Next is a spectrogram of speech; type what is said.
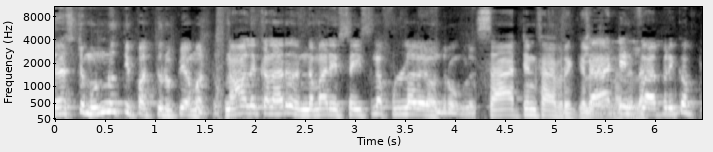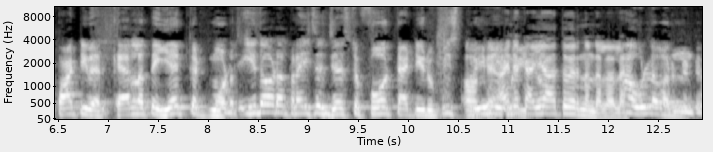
ஜஸ்ட் முன்னூத்தி பத்து ரூபாய் மட்டும் நாலு கலர் இந்த மாதிரி சைஸ்ல ஃபுல்லாவே வந்துரும் உங்களுக்கு സാറ്റിൻ ഫാബ്രിക്കിൽ சாட்டின் ஃபேப்ரிக் பார்ட்டி வேர் கேரளத்தை ஏக்கட் மாடல் இதோட price just four thirty rupees okay അതിന്റെ കൈയകത്ത് വരുന്നുണ്ടല്ലോ അല്ലെ உள்ள வரணுண்டு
